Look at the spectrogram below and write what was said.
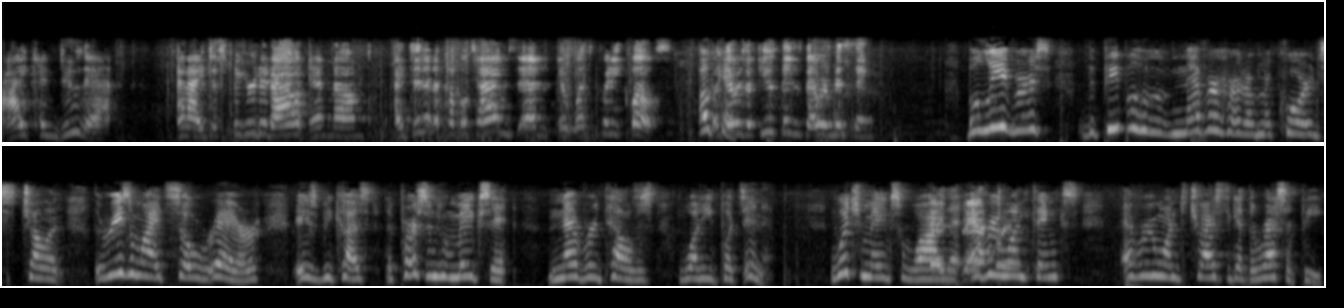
I can do that, and I just figured it out, and um, I did it a couple times, and it was pretty close. Okay. But there was a few things that were missing. Believers, the people who've never heard of McCord's challenge, the reason why it's so rare is because the person who makes it never tells what he puts in it. Which makes why that everyone thinks everyone tries to get the recipe.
